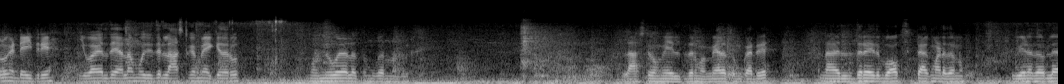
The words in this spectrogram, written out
ಏಳು ಗಂಟೆ ಐತ್ರಿ. ಇವಾಗ ಇಲ್ದ ಎಲ್ಲ ಮುಗಿದ್ರಿ ಲಾಸ್ಟ್ ಕಮ್ಮಿ ಹಾಕಿದರು. ಮಮ್ಮಿಗಳೆಲ್ಲ ತುಂಬ್ಕಾರ ನೋಡ್ರಿ ಲಾಸ್ಟ್ ಒಮ್ಮೆ ಇಲ್ತಿದ್ರೆ ಮಮ್ಮಿ ಎಲ್ಲ ತುಂಬ್ಕಾರ್ರಿ ನಾ ಇಲ್ದಿದ್ರೆ ಇದು ಬಾಕ್ಸ್ ಪ್ಯಾಕ್ ಮಾಡಿದನು. ಇವೇನದವ್ರಲ್ಲ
